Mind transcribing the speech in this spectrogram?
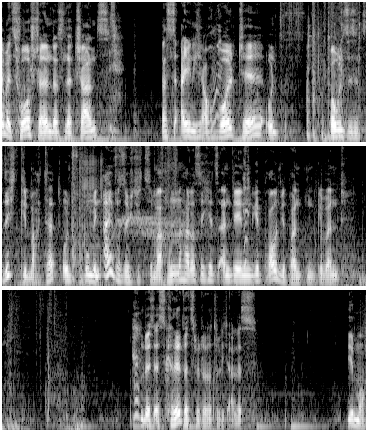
kann mir jetzt vorstellen, dass LeChance das eigentlich auch wollte und Bones es jetzt nicht gemacht hat und um ihn eifersüchtig zu machen, hat er sich jetzt an den braungebrannten gewandt. Und es eskaliert jetzt wieder natürlich alles. Wie immer.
